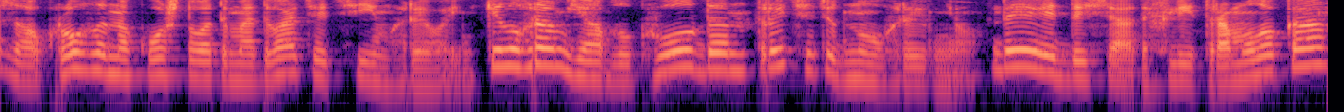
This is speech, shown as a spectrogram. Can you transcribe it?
заокруглено коштуватиме 27 гривень, кілограм яблук Голден 31 гривню, 9 десятих літра молока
